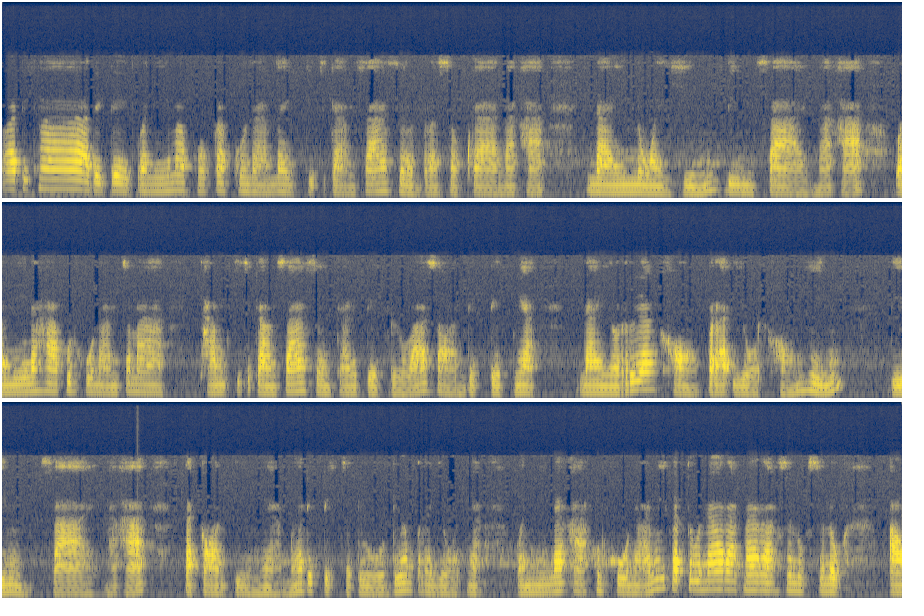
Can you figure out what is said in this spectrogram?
สวัสดีค่ะ เด็กๆ วันนี้มาพบกับครูน้ำในกิจกรรมสร้างเสริมประสบการณ์นะคะ ในหน่วยหินดินทรายนะคะ วันนี้นะคะคุณครูน้ำจะมาทำกิจกรรมสร้างเสริมการเด็กหรือว่าสอนเด็กๆเนี่ยในเรื่องของประโยชน์ของหินดินทรายนะคะ แต่ก่อนอื่นเนี่ยเมื่อเด็กๆ จะดูเรื่องประโยชน์เนี่ยวันนี้นะคะ คุณครูน้ำมีการ์ตูนน่ารักน่ารักสนุกสนุก เอา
